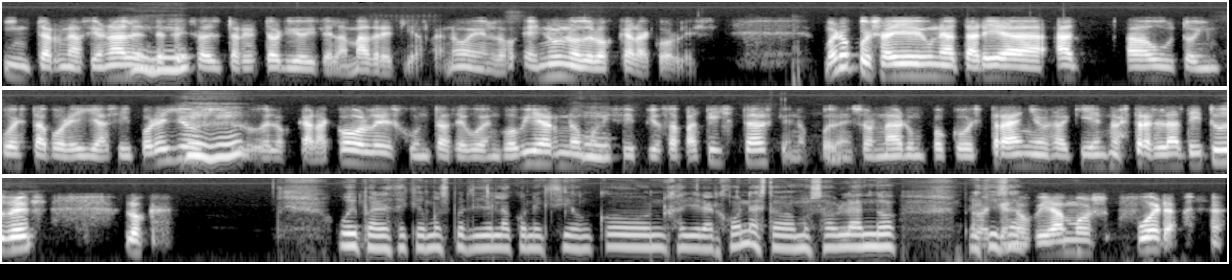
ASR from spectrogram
internacional en defensa del territorio y de la madre tierra, ¿no? en, en uno de los caracoles. Bueno, pues hay una tarea autoimpuesta por ellas y por ellos, lo de los caracoles, juntas de buen gobierno, municipios zapatistas, que nos pueden sonar un poco extraños aquí en nuestras latitudes. Los... Uy, parece que hemos perdido la conexión con Javier Arjona, estábamos hablando... Para que nos veamos fuera.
